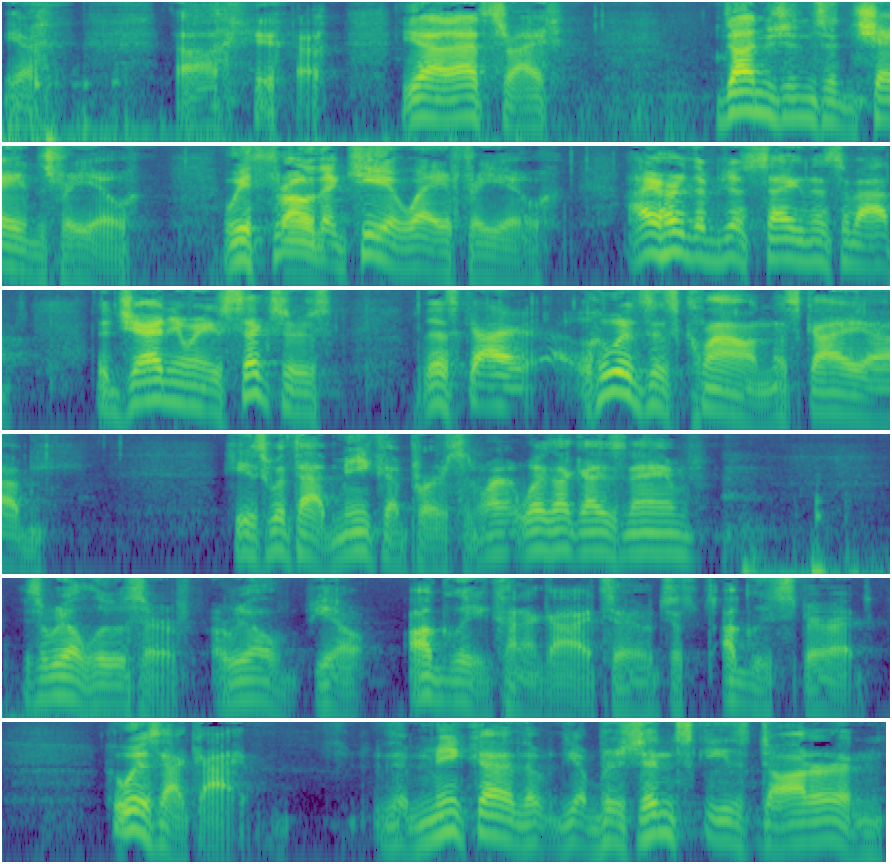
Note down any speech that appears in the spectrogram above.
Yeah, uh, yeah, yeah, that's right. Dungeons and chains for you. We throw the key away for you. I heard them just saying this about the January Sixers. This guy, who is this clown? This guy, um, he's with that Mika person. What, what's that guy's name? He's a real loser, a real, you know, ugly kind of guy too, just ugly spirit. Who is that guy? The Mika, the, Brzezinski's daughter, and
